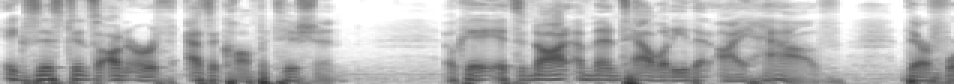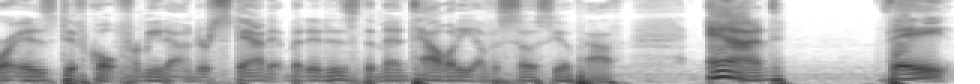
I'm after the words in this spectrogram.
existence on earth as a competition. Okay, it's not a mentality that I have. Therefore, it is difficult for me to understand it, but it is the mentality of a sociopath. And they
